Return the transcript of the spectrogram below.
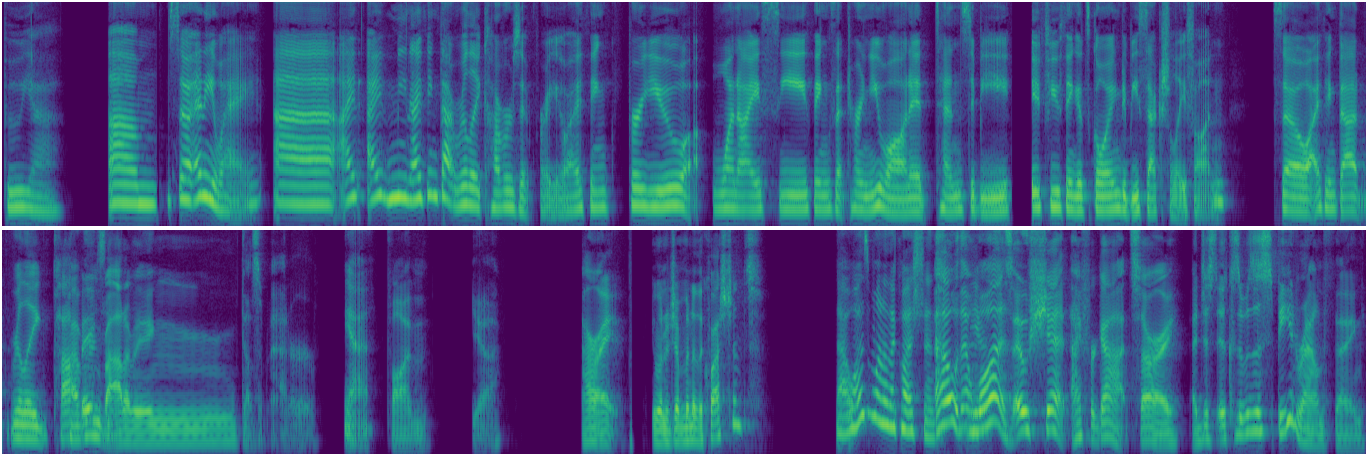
Booyah. Um, so anyway, uh, I, I mean, I think that really covers it for you. I think for you, when I see things that turn you on, it tends to be if you think it's going to be sexually fun. So I think that really Topping, covers it. bottoming doesn't matter. Yeah, Fun. Yeah. All right. You want to jump into the questions? that was one of the questions. Oh, that Yeah. was. Oh shit, I forgot. Sorry. I just because it was a speed round thing.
